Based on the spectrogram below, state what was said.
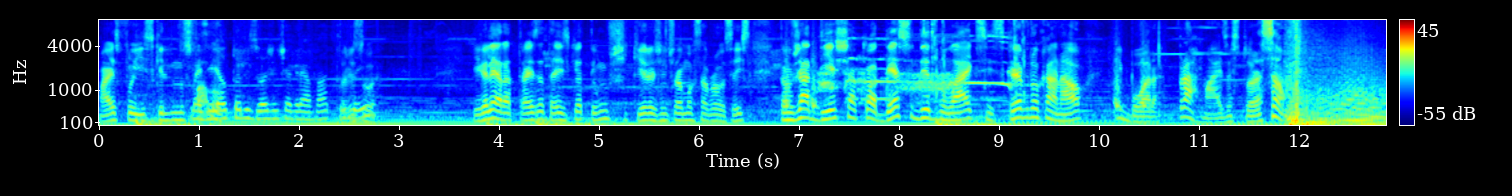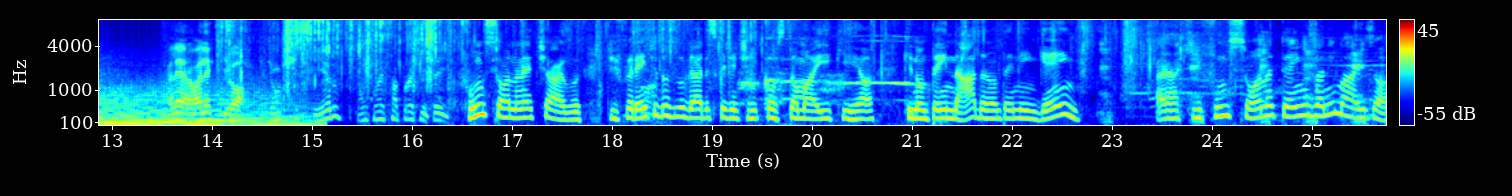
mas foi isso que ele nos Mas falou. ele autorizou a gente a gravar tudo Autorizou. E galera, atrás da Thaís aqui ó, tem um chiqueiro, a gente vai mostrar pra vocês. Então já deixa aqui, ó, desce o dedo no like, se inscreve no canal e bora pra mais uma exploração. Galera, olha aqui, ó, tem um chiqueiro. Vamos começar por aqui, Thaís. Funciona, né, Thiago? Diferente dos lugares que a gente costuma aí, que, que não tem nada, não tem ninguém, aqui funciona tem os animais, ó.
